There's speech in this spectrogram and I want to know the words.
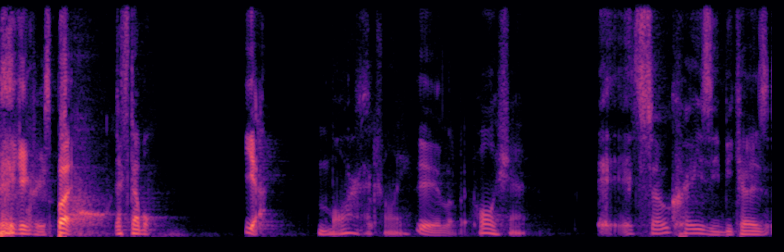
big increase, but that's double. yeah, More actually. yeah, a little bit. Holy shit. It's so crazy because,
